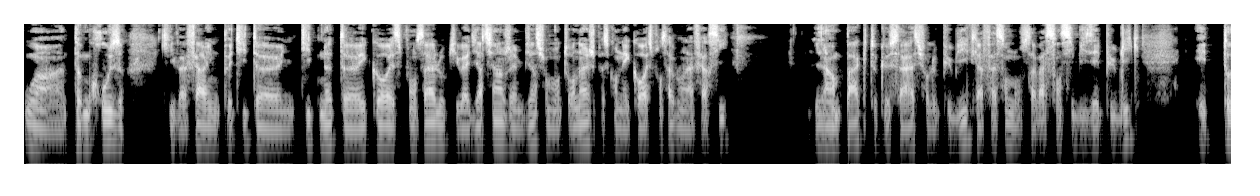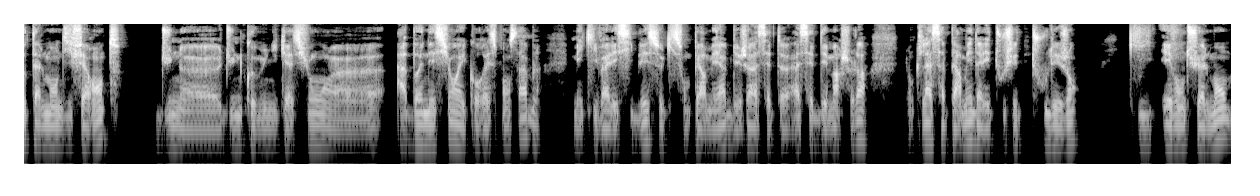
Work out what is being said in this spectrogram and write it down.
ou un Tom Cruise qui va faire une petite euh, une petite note euh, éco-responsable ou qui va dire tiens j'aime bien sur mon tournage parce qu'on est éco-responsable en affaire ci. L'impact que ça a sur le public la façon dont ça va sensibiliser le public est totalement différente d'une euh, d'une communication à bon escient éco-responsable mais qui va aller cibler ceux qui sont perméables déjà à cette à cette démarche là donc là ça permet d'aller toucher tous les gens qui éventuellement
